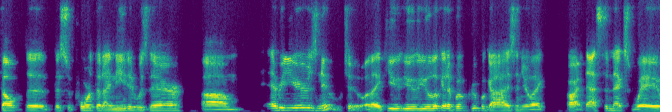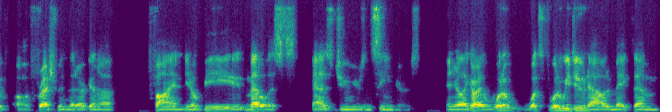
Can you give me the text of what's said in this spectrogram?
felt the the support that I needed was there. Um, every year is new too. Like you you you look at a group of guys and you're like, all right, that's the next wave of freshmen that are gonna find, you know, be medalists as juniors and seniors. And you're like, all right, what do, what's what do we do now to make them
